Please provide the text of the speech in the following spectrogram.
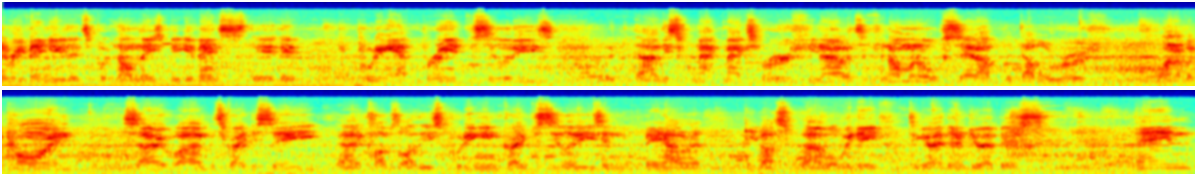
every venue that's putting on these big events, they're, they're putting out brilliant facilities with uh, this Mac Max roof. You know, it's a phenomenal setup, the double roof, one of a kind. So um, it's great to see uh, clubs like this putting in great facilities and being able to give us uh, what we need to go there and do our best. And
